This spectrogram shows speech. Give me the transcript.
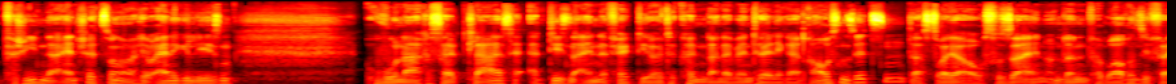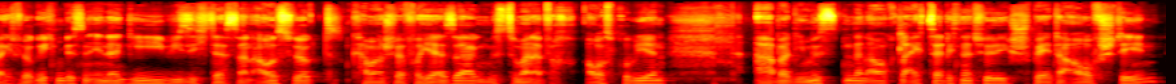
verschiedene Einschätzung, aber ich habe eine gelesen, wonach es halt klar ist, hat diesen einen Effekt, die Leute können dann eventuell länger draußen sitzen, das soll ja auch so sein und dann verbrauchen sie vielleicht wirklich ein bisschen Energie, wie sich das dann auswirkt, kann man schwer vorhersagen, müsste man einfach ausprobieren, aber die müssten dann auch gleichzeitig natürlich später aufstehen,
